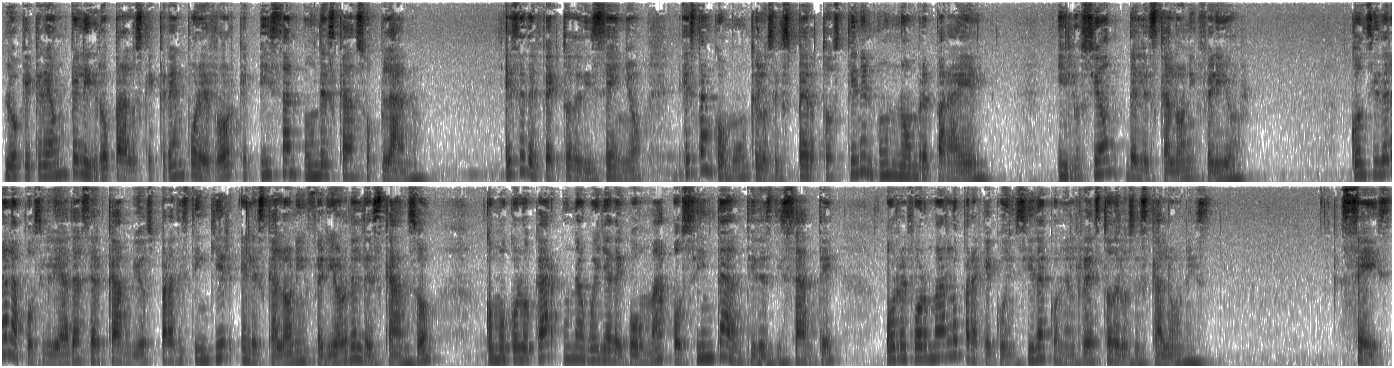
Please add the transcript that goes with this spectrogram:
lo que crea un peligro para los que creen por error que pisan un descanso plano. Ese defecto de diseño es tan común que los expertos tienen un nombre para él, ilusión del escalón inferior. Considera la posibilidad de hacer cambios para distinguir el escalón inferior del descanso, como colocar una huella de goma o cinta antideslizante o reformarlo para que coincida con el resto de los escalones. 6.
